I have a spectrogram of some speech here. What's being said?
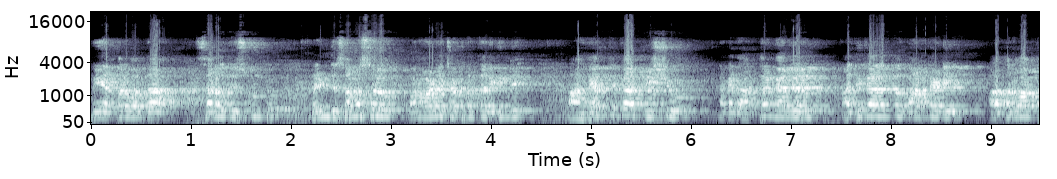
మీ అందరి వద్ద సెలవు తీసుకుంటూ రెండు సమస్యలు మన వాళ్ళు చెప్పడం జరిగింది. ఆ హెల్త్ కార్డ్ ఇష్యూ నాకు అది అర్థం కాలేదు. అధికారులతో మాట్లాడి ఆ తర్వాత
